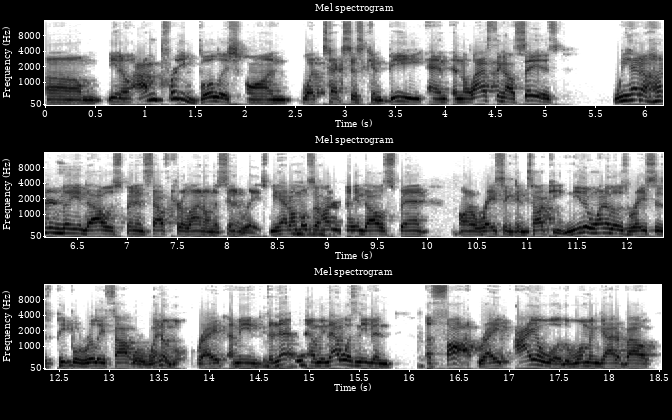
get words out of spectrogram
um, you know, I'm pretty bullish on what Texas can be. And, and the last thing I'll say is, we had $100 million spent in South Carolina on a Senate race. We had almost $100 mm-hmm. spent on a race in Kentucky. Neither one of those races people really thought were winnable, right? I mean, they're not, I mean, that wasn't even a thought, right? Iowa, the woman got about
